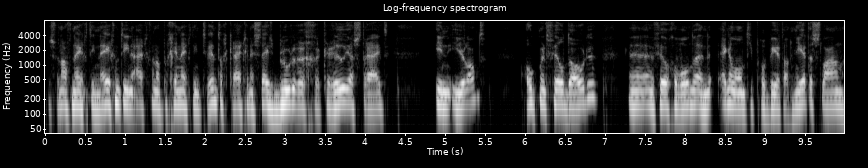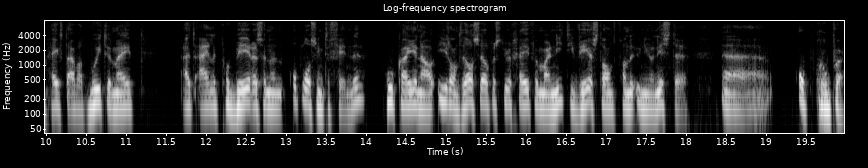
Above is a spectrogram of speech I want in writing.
Dus vanaf 1919, eigenlijk vanaf begin 1920, krijg je een steeds bloederige guerrilla-strijd in Ierland. Ook met veel doden eh, en veel gewonden. En Engeland die probeert dat neer te slaan, heeft daar wat moeite mee. Uiteindelijk proberen ze een oplossing te vinden. Hoe kan je nou Ierland wel zelfbestuur geven, maar niet die weerstand van de unionisten uh, oproepen?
